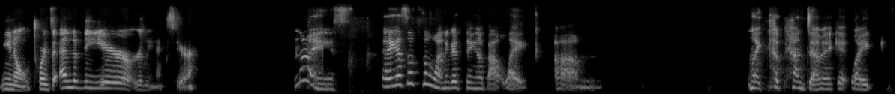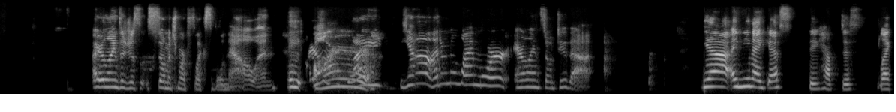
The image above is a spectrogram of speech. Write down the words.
you know towards the end of the year or early next year. Nice. I guess that's the one good thing about like um like the pandemic it like airlines are just so much more flexible now and they are. why, yeah i don't know why more airlines don't do that yeah, I mean, I guess they have to like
